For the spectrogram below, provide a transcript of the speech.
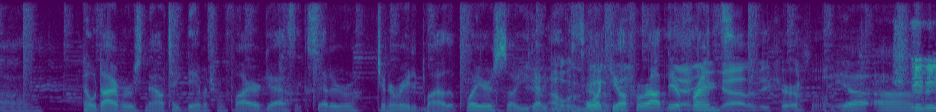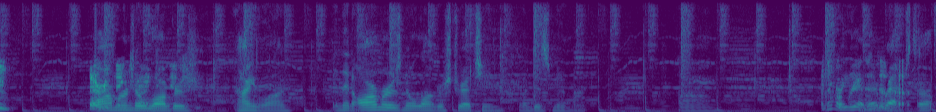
Um, Helldivers now take damage from fire, gas, etc., generated by other players. So you Yeah, got to be was more gonna be- careful out there, yeah, friends. You gotta be careful. Yeah. Um, Everything armor no longer get you. hang on and then armor is no longer stretching when dismembered um I never yeah that wraps that. up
